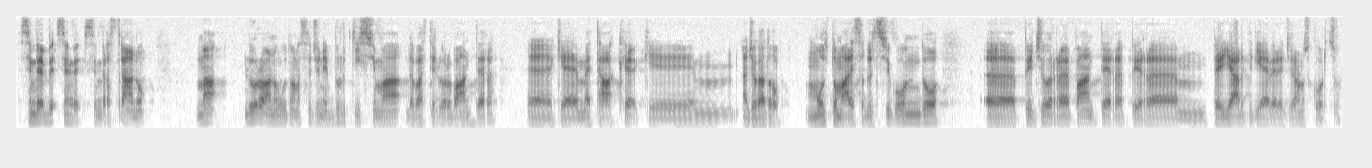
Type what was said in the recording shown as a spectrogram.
sembra, sembra strano, ma loro hanno avuto una stagione bruttissima da parte del loro Panther, eh, che è Matt Hack, che mh, ha giocato molto male, è stato il secondo eh, peggior Panther per, um, per yard di average l'anno scorso.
